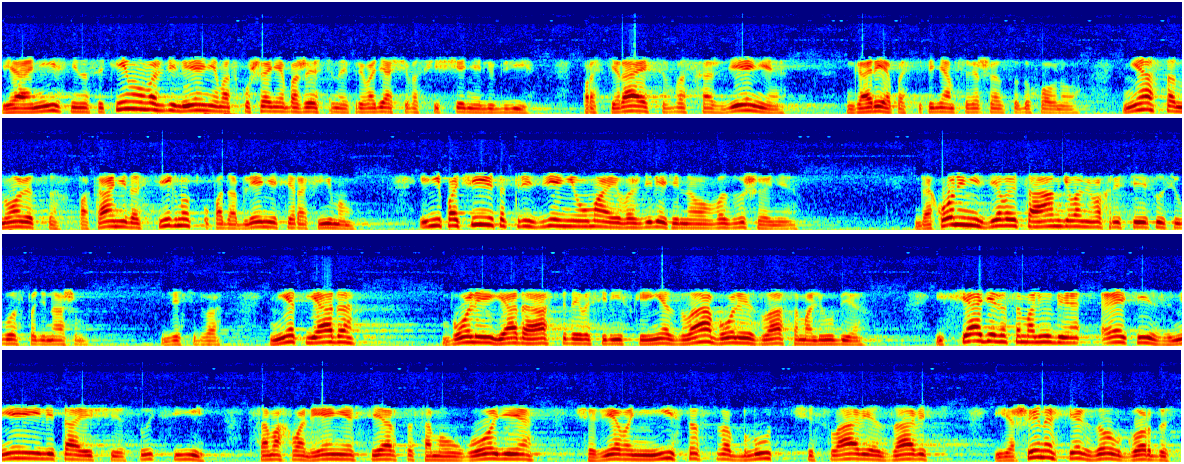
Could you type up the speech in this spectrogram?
И они с ненасытимым вожделением от вкушения божественной, приводящей восхищение любви, простираясь в восхождение горе по степеням совершенства духовного, не остановятся, пока не достигнут уподобления Серафимам и не почиют от трезвения ума и вожделительного возвышения. Доколе не сделаются ангелами во Христе Иисусе Господе нашим, 202. Нет яда более яда аспида и Василиска, и нет зла более зла самолюбия. Исчадие же самолюбия эти змеи летающие, суть сии, самохваление в сердце, самоугодие, чрево неистовство, блуд, тщеславие, зависть и вершина всех зол гордость,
